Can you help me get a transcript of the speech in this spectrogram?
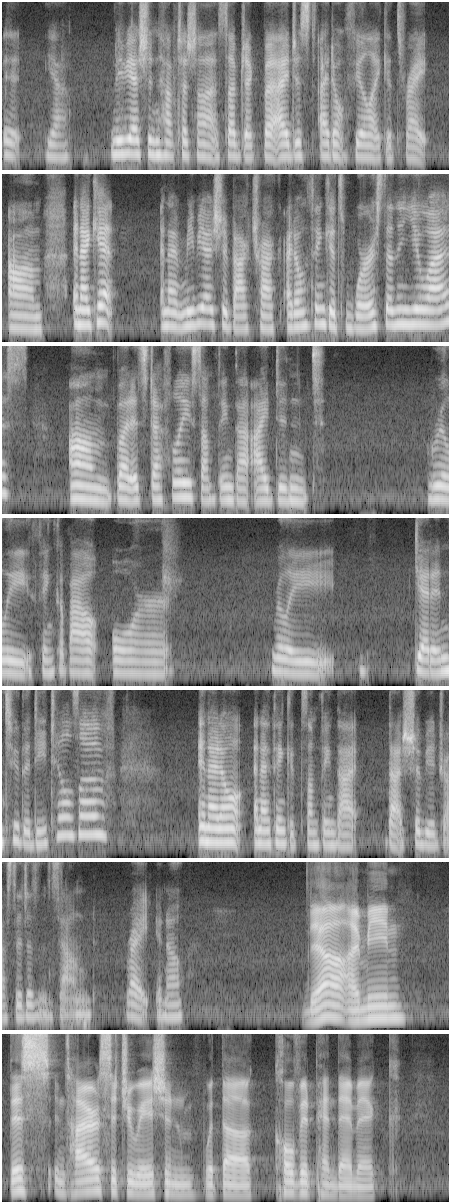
it, yeah, maybe I shouldn't have touched on that subject, but I just, I don't feel like it's right. Um, and I can't, and I, maybe I should backtrack. I don't think it's worse than the US, um, but it's definitely something that I didn't really think about or really get into the details of. And I don't, and I think it's something that that should be addressed. It doesn't sound right, you know? Yeah, I mean, this entire situation with the COVID pandemic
